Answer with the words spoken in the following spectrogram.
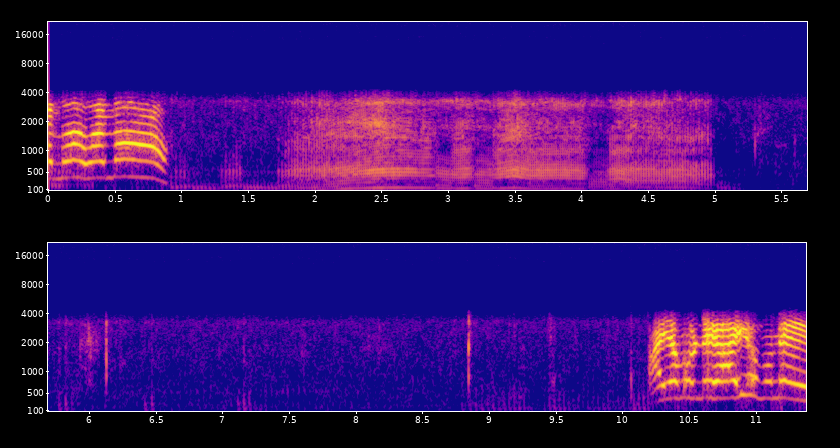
one more, one more. মনে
